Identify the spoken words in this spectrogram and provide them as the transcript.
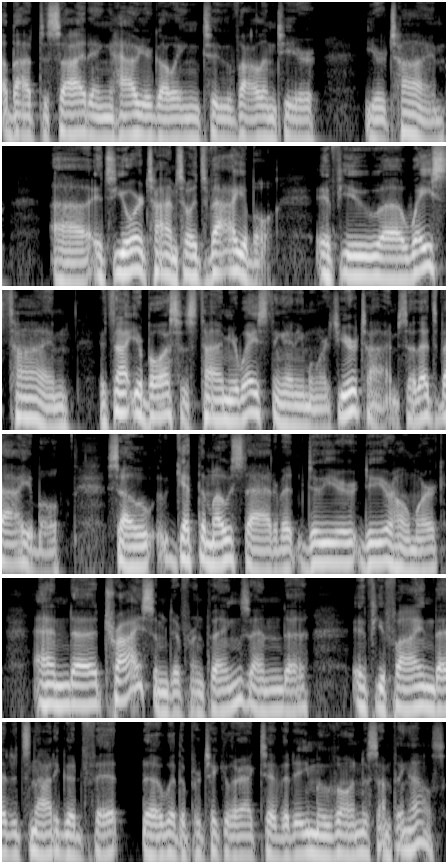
about deciding how you're going to volunteer your time. Uh, it's your time, so it's valuable. If you uh, waste time, it's not your boss's time you're wasting anymore. It's your time, so that's valuable. So get the most out of it. Do your do your homework and uh, try some different things. And uh, if you find that it's not a good fit uh, with a particular activity, move on to something else.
